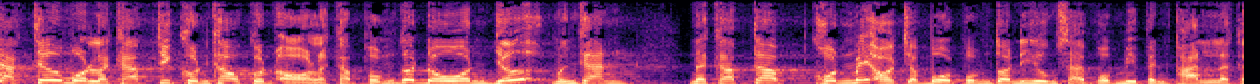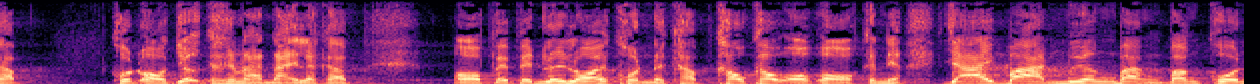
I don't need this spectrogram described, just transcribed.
จักรเจอหมดแหละครับที่คนเข้าคนออกแหละครับ ผมก็โดนเยอะเหมือนกันนะครับ ถ้าคนไม่ออกจากโบสถ์ผมตอนนี้สงสัยผมมีเป็นพันแล้วครับ คนออกเยอะขนาดไหนแล้วครับ ออกไปเป็นร้อยๆคนนะครับ เข้าเข้าออกออกกันเนี่ยย้ายบ้านเมืองบ้าง บางคน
